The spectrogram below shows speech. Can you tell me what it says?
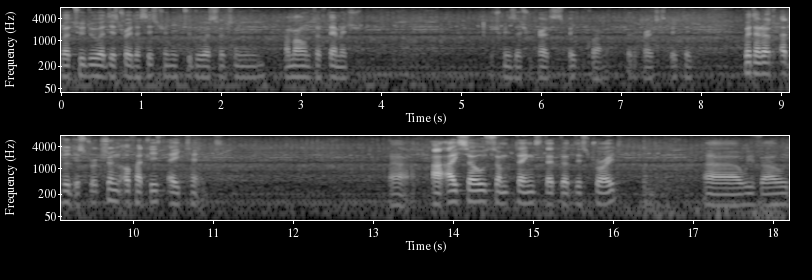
But to do a destroyed assist, you need to do a certain amount of damage. Which means that you participate, quite, that you participate quite lot at the destruction of at least 8 tanks. Uh, I, I, saw some tanks that got destroyed uh, without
